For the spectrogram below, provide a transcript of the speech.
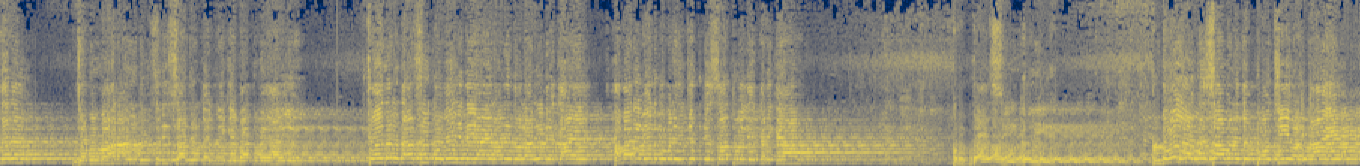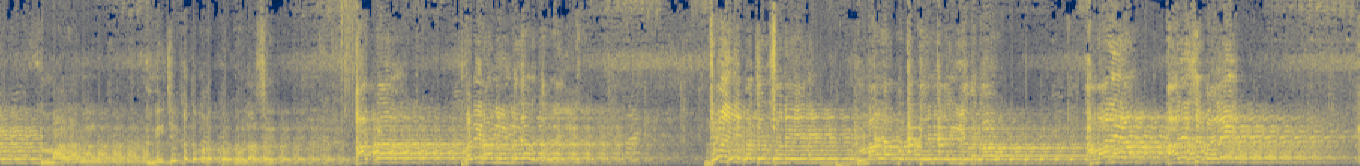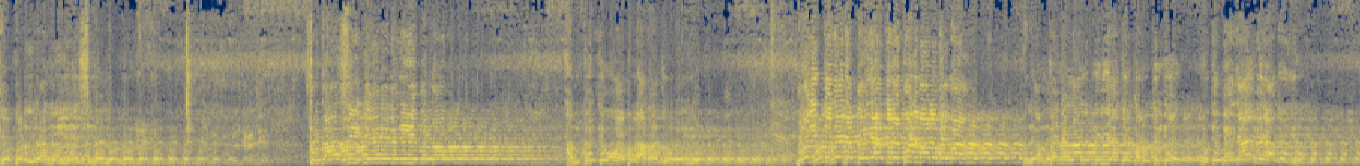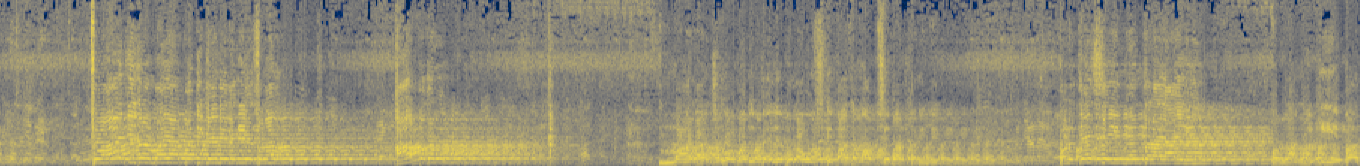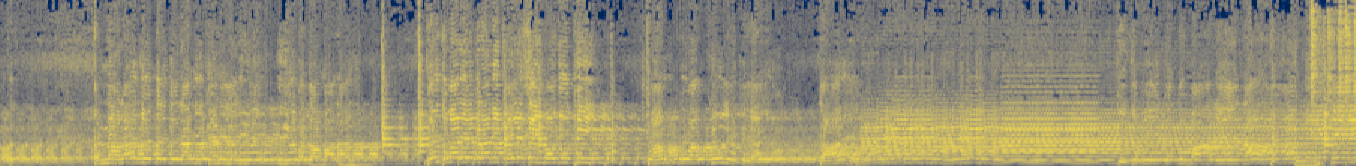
घर जब महाराज दूसरी शादी करने के बाद में आए तो दासी को भेज दिया है रानी दुलारी ने कहा है, हमारी बहन को बड़ी इज़्ज़त के साथ में लेकर के आओ। और दासी गई। ढोला के सामने जब पहुँची और कहा है महारानी नीचे कदम रखो ढोला से। आपका बड़ी रानी इंतज़ार कर रही है। जो ये वचन सुने, माया मायापति कहने लगी, ये बताओ, हमारे यहाँ आने से पहले क्या बड़ी रानी है इसमें लो लो तो दासी कहने लगी, ये बताओ, हम पे क्यों आप नाराज़ हो रही हो? बोली, तुझे जब भेजा, तुझे खुद मालूम होगा। बोले, हम पे ना लाल पीरिया क्या करो, ठीक है? मुझे भेजा है, मैं आ गई हूँ। तो आज जो मायापति कहने लगी है, सुना। आप अगर महाराज को हमारे पहले बुलाओ, उसके बाद हम आपसे बात करेंगे। और जैसे ही मेंतराय आए हैं, और रानी की ये बात नाराज़ होकर के रानी कहने लगी है, ये बताओ महाराज, जब तुम्हारी एक रानी पहले से ही मौजूद थी तो हमको आप क्यों लेके आए हो? कहा है? कि जब तुम्हारे नाम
